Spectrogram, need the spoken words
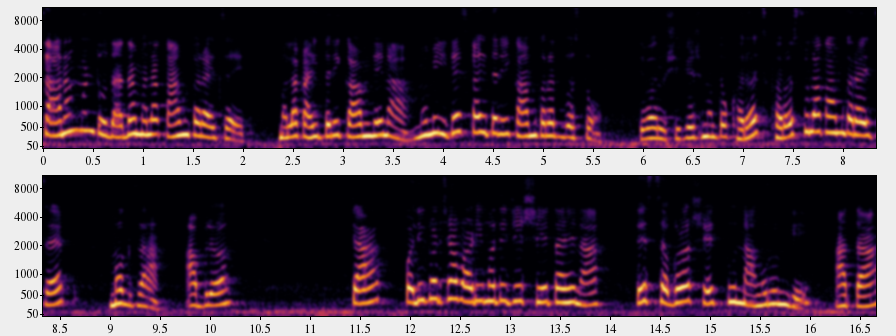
सारंग म्हणतो दादा मला काम करायचं आहे मला काहीतरी काम दे ना. मग मी इथेच काहीतरी काम करत बसतो. तेव्हा ऋषिकेश म्हणतो खरंच खरंच तुला काम करायचं आहे मग जा. आपलं त्या पलीकडच्या वाडीमध्ये जे शेत आहे ना ते सगळं शेत तू नांगरून घे. आता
